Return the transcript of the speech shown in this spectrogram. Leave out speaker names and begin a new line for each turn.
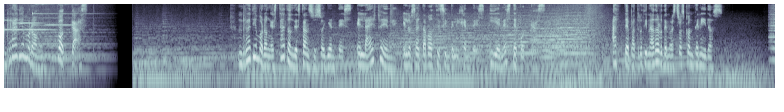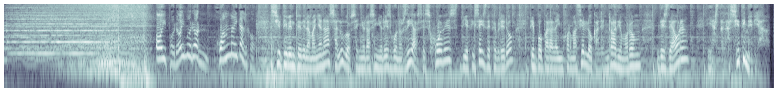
Radio Morón, podcast. Radio Morón está donde están sus oyentes, en la FM, en los altavoces inteligentes y en este podcast. Hazte patrocinador de nuestros contenidos.
Hoy por hoy Morón, Juan Maidalgo.
7 y 20 de la mañana, saludos señoras, señores, buenos días. Es jueves 16 de febrero, tiempo para la información local en Radio Morón, desde ahora y hasta las 7 y media.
